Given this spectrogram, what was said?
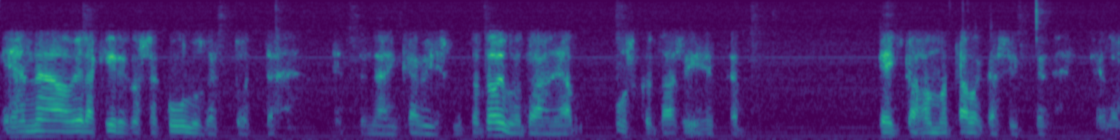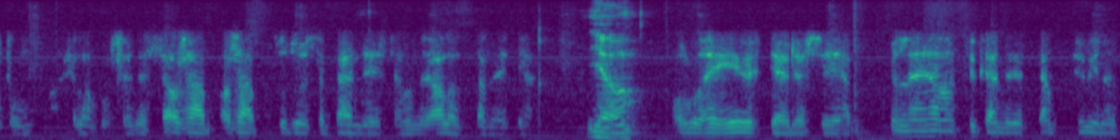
eihän nämä ole vielä kirkossa kuulutettu, että, että näin kävisi. Mutta toivotaan ja uskotaan siihen, että keikkahommat alkaa sitten elokuun, elokuussa. Tässä osa, osa tutuista bändeistä on jo aloittaneet ja Joo. ollut heihin yhteydessä. Ja kyllä he ovat tykänneet, että hyvin on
